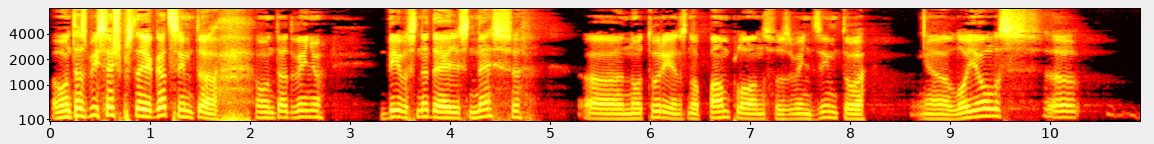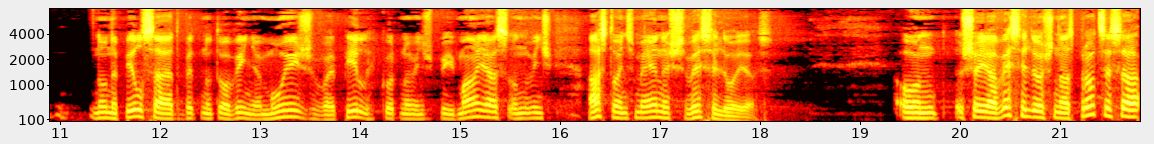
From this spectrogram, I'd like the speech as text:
Un tas bija 16. gadsimtā, un tad viņu divas nedēļas nesa uh, no turienes, no Pamplonas uz viņu dzimto uh, Lojolas, uh, nu ne pilsētu, bet nu to viņa muižu vai pili, kur nu viņš bija mājās, un viņš astoņus mēnešus veseļojās. Un šajā veseļošanās procesā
